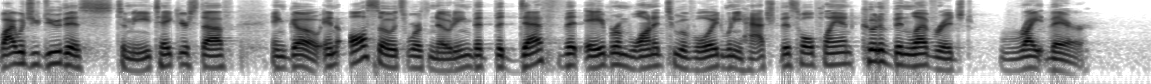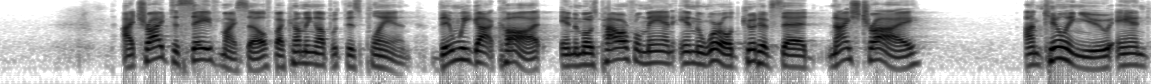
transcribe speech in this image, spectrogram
Why would you do this to me? Take your stuff and go. And also, it's worth noting that the death that Abram wanted to avoid when he hatched this whole plan could have been leveraged right there. I tried to save myself by coming up with this plan. Then we got caught, and the most powerful man in the world could have said, Nice try. I'm killing you and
